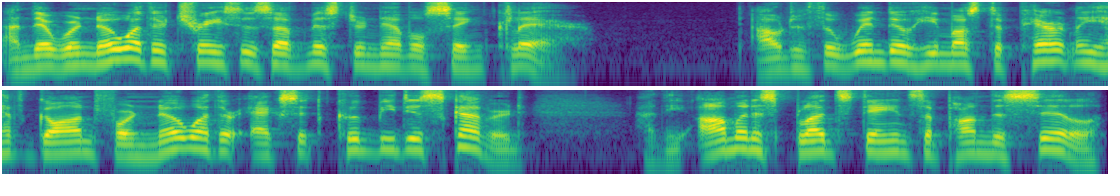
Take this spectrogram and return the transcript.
and there were no other traces of Mr. Neville St. Clair. Out of the window he must apparently have gone for no other exit could be discovered, and the ominous bloodstains upon the sill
